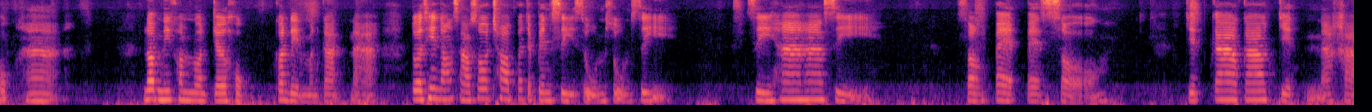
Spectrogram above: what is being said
หกห้ารอบนี้คำนวณเจอหกก็เด่นเหมือนกันนะคะ ตัวที่น้องสาวโซ่ชอบก็จะเป็นสี่ศูนย์ศูนย์สี่สี่ห้าห้าสี่ องแปดแปดสองเจ็ดเก้าเก้าเจ็ดนะคะ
